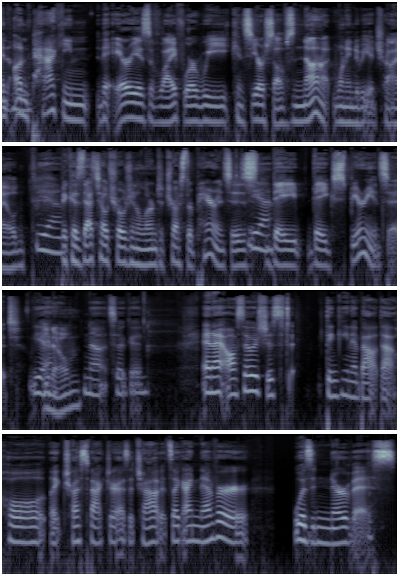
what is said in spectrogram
and Mm-hmm. unpacking the areas of life where we can see ourselves not wanting to be a child. Yeah. Because that's how children learn to trust their parents is Yeah. they they experience it. Yeah. You know? No, it's so good. And I also was just thinking about that whole like trust factor as a child. It's like I never was nervous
